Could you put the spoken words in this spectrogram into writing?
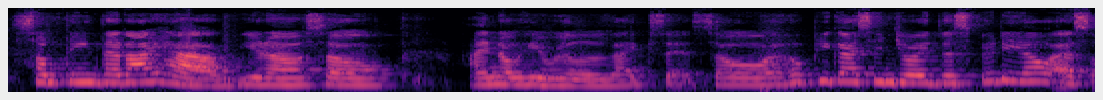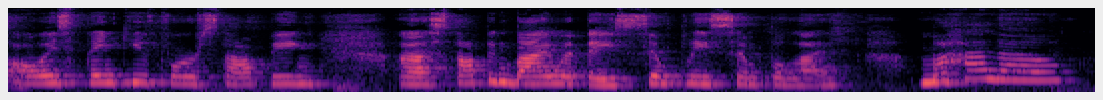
something that I have, you know. So I know he really likes it. So I hope you guys enjoyed this video. As always, thank you for stopping uh, stopping by with a Simply Simple Life. Mahalo!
